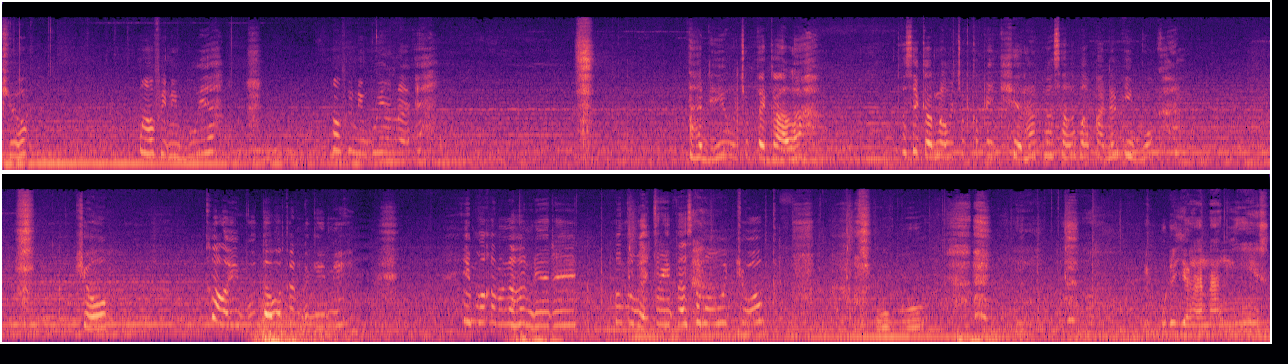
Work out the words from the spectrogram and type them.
Cuk, maafin ibu ya. Maafin ibu ya nak ya. Tadi Ucup teh kalah. Pasti karena Ucup kepikiran masalah bapak dan ibu kan. Cup, kalau ibu tahu akan begini, ibu akan menahan diri untuk gak cerita sama Ucup. Ibu, ibu udah jangan nangis.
